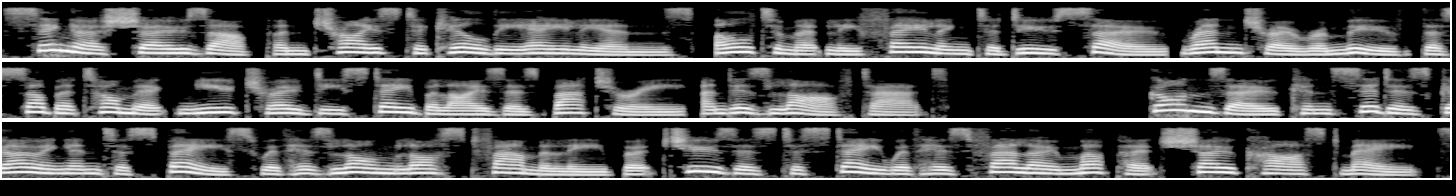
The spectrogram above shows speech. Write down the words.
Singer shows up and tries to kill the aliens, ultimately failing to do so Rentro removed the subatomic neutro destabilizer's battery and is laughed at. Gonzo considers going into space with his long-lost family but chooses to stay with his fellow Muppet show cast mates.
